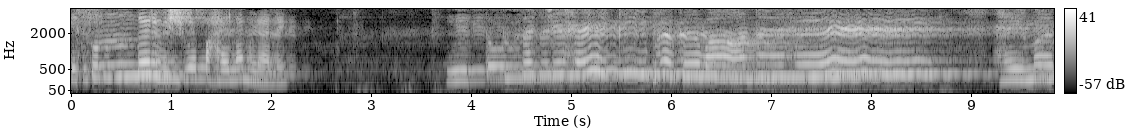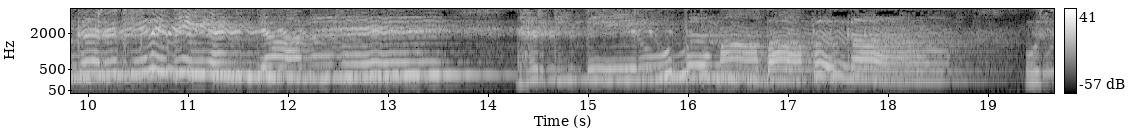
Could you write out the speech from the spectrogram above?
हे सुंदर विश्व पाहायला मिळाले. ये तो सच है कि भगवान है है मगर फिर भी अनजान है। धरती पे रूप माँ बाप का उस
